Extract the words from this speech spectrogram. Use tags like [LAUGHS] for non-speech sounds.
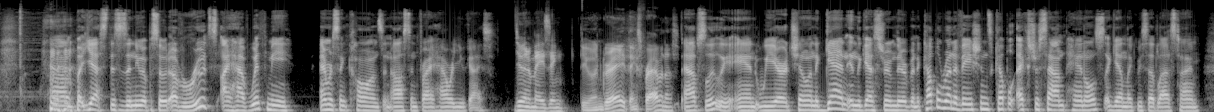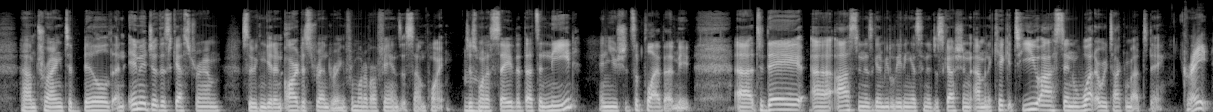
Um, but yes, this is a new episode of Roots. I have with me Emerson Collins and Austin Fry. How are you guys? Doing amazing. Doing great. Thanks for having us. Absolutely. And we are chilling again in the guest room. There have been a couple renovations, a couple extra sound panels. Again, like we said last time, um, trying to build an image of this guest room so we can get an artist rendering from one of our fans at some point. Just want to say that that's a need. And you should supply that need. Uh, today, uh, Austin is going to be leading us in a discussion. I'm going to kick it to you, Austin. What are we talking about today? Great.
